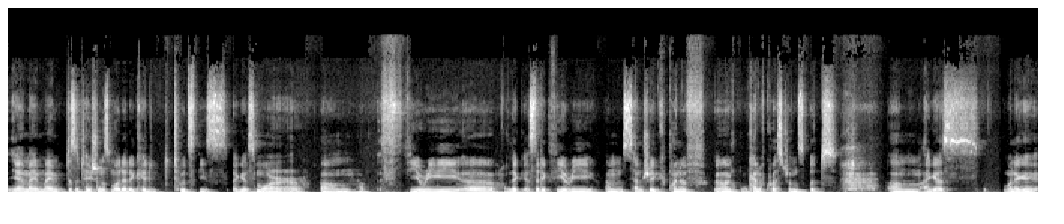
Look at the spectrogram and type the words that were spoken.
yeah, my, my dissertation is more dedicated towards these, I guess, more um, theory, uh, like aesthetic theory um, centric point of uh, kind of questions. But I guess when I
